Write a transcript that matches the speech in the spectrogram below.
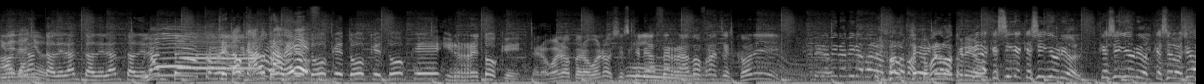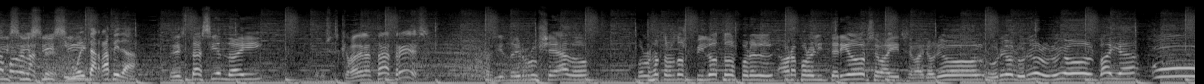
Adelanta, adelanta, adelanta, adelanta. Se toca, otra vez. Toque, toque, toque y retoque. Pero bueno, pero bueno, si es que le ha Uh. cerrado Francesconi. Mira, mira, mira, para, No para, lo para, veo, para, no lo para. creo. Mira, que sigue, que sigue Uriol, que sigue Uriol, que se los lleva Sí, por delante. sí, Y vuelta rápida. Está siendo ahí, Pero si es que va a adelantar a tres. está siendo ahí rusheado por los otros dos pilotos, por el, ahora por el interior. Se va a ir, se va a ir Oriol, Oriol, Oriol, Oriol. Vaya. ¡Uh!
